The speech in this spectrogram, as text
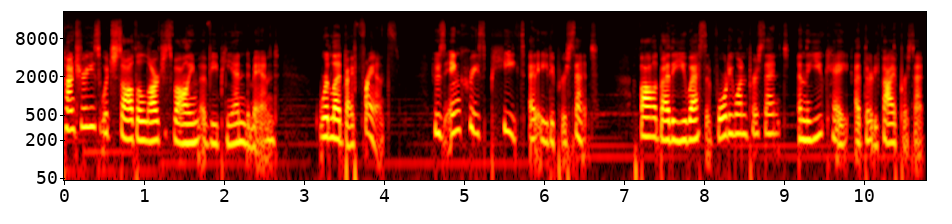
Countries which saw the largest volume of VPN demand were led by France, whose increase peaked at 80%, followed by the US at 41% and the UK at 35%.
